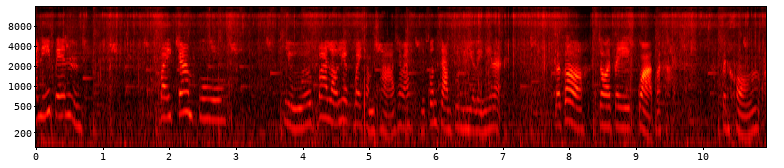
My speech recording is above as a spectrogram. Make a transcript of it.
อันนี้เป็นใบก้ามปู หรือบ้านเราเรียกใบฉำฉาใช่ไหมหรือต้นจามจุลีอะไรนี่แหละ แล้วก็จอยไปกวาดมาค่ะ เป็นของอ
